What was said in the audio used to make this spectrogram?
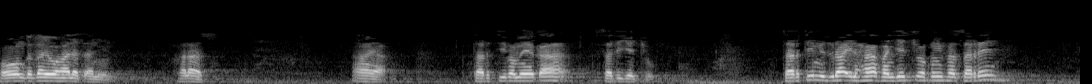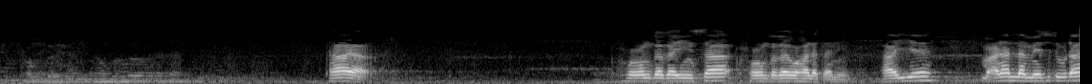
هونغاغايو هالة أنين. خلاص. آية. ترتيب ميقا سدي جتشو. ترتيب درا إلحافا جتشو كم فسره. هونغاغاينسا هونغاغايو هالة أنين hayyee ma'anaan lammeessituudha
